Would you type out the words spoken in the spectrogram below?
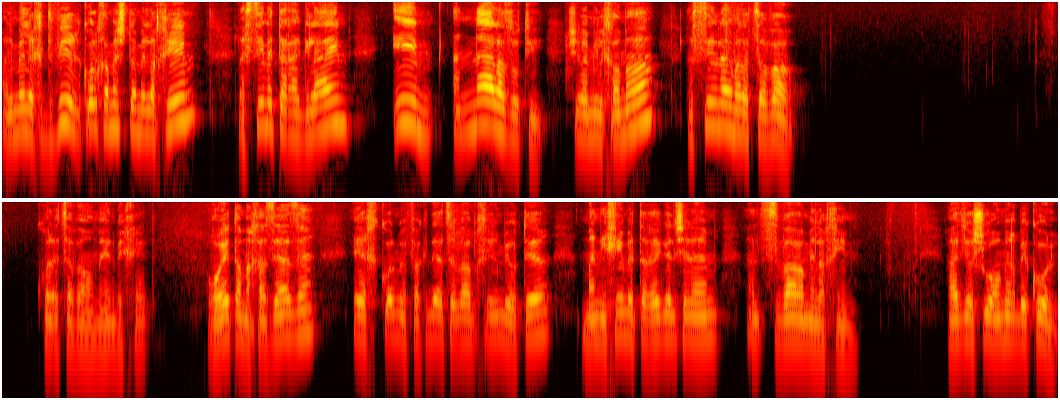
על מלך דביר, כל חמשת המלכים, לשים את הרגליים עם הנעל הזאתי של המלחמה, לשים להם על הצוואר. כל הצבא עומד בחטא, רואה את המחזה הזה, איך כל מפקדי הצבא הבכירים ביותר מניחים את הרגל שלהם על צוואר המלכים. ואז יהושע אומר בקול,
